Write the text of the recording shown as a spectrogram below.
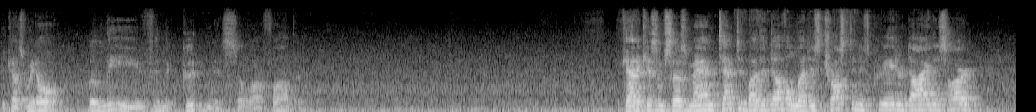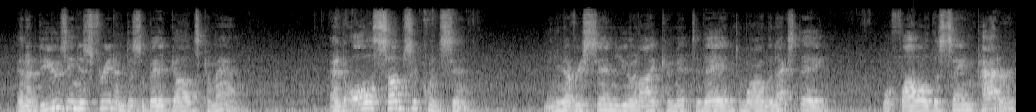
because we don't believe in the goodness of our Father. The Catechism says, Man tempted by the devil let his trust in his Creator die in his heart, and abusing his freedom disobeyed God's command. And all subsequent sin, meaning every sin you and I commit today and tomorrow and the next day, will follow the same pattern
